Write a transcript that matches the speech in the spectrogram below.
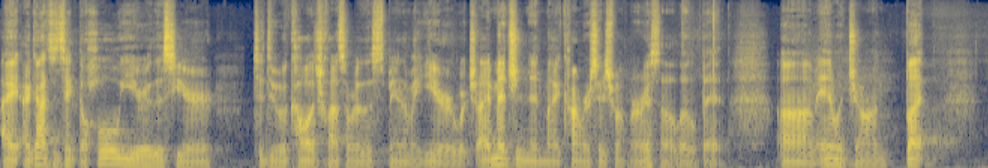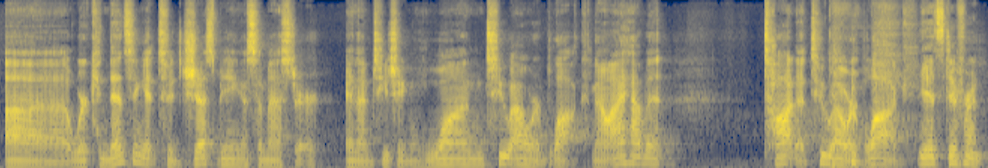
I, I got to take the whole year this year to do a college class over the span of a year, which I mentioned in my conversation with Marissa a little bit, um, and with Jon. But uh, we're condensing it to just being a semester, and I'm teaching one two-hour block. Now I haven't taught a two-hour block Yeah, it's different.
